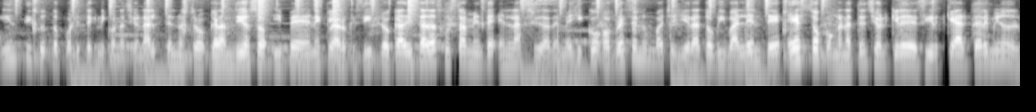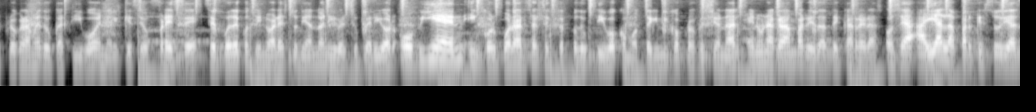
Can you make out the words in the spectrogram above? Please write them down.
Instituto Politécnico Nacional de nuestro grandioso IPN, claro que sí, localizadas justamente en la Ciudad de México. Ofrecen un bachillerato bivalente. Esto, pongan atención, quiere decir que al término del programa educativo en el que se ofrece, se puede continuar estudiando a nivel superior o bien incorporarse al sector productivo como técnico profesional en una gran variedad de carreras. O sea, ahí a la par que estudias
